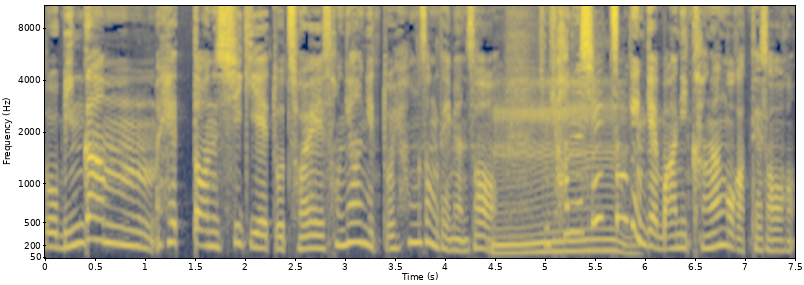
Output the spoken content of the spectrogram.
또 민감했던 시기에 또 저의 성향이 또 형성되면서 음. 좀 현실적인 게 많이 강한 것 같아서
